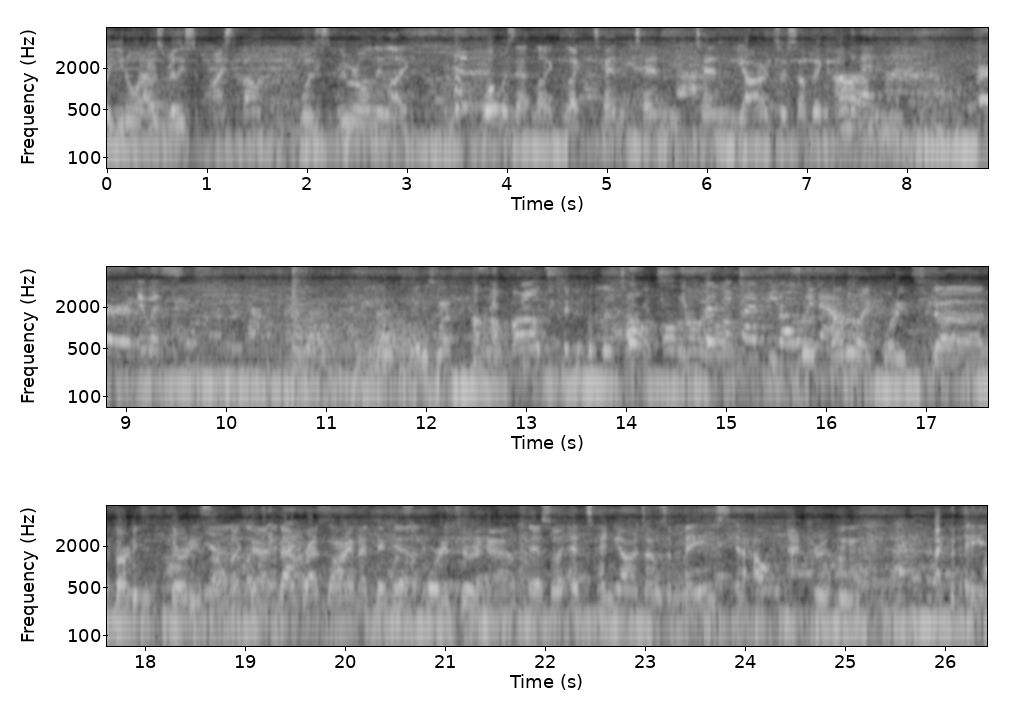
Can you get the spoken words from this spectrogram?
But you know what I was really surprised about was we were only like, what was that like, like 10, 10, 10 yards or something out. Or it was. What was what? How, how far out do you think we put the targets? Oh, it's 75 feet all the So way it's down. probably like 40, uh, 30, 30, something like, like that. 10 That red line, I think, was Yeah. 42 and a half. Yeah, so at 10 yards, I was amazed at how accurately I could aim.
